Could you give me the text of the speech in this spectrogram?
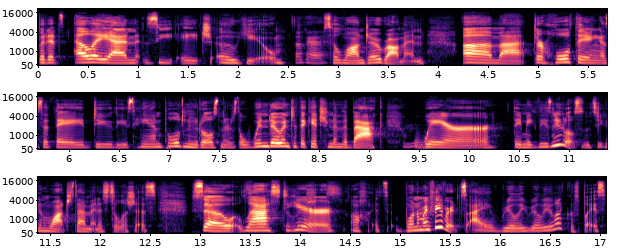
but it's L A N Z H O U. Okay. So Lanzhou ramen. Um, uh, their whole thing is that they do these hand pulled noodles, and there's a window into the kitchen in the back where they make these noodles, and so you can watch them, and it's delicious. So last year, oh, it's one of my favorites. I really, really like this place.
